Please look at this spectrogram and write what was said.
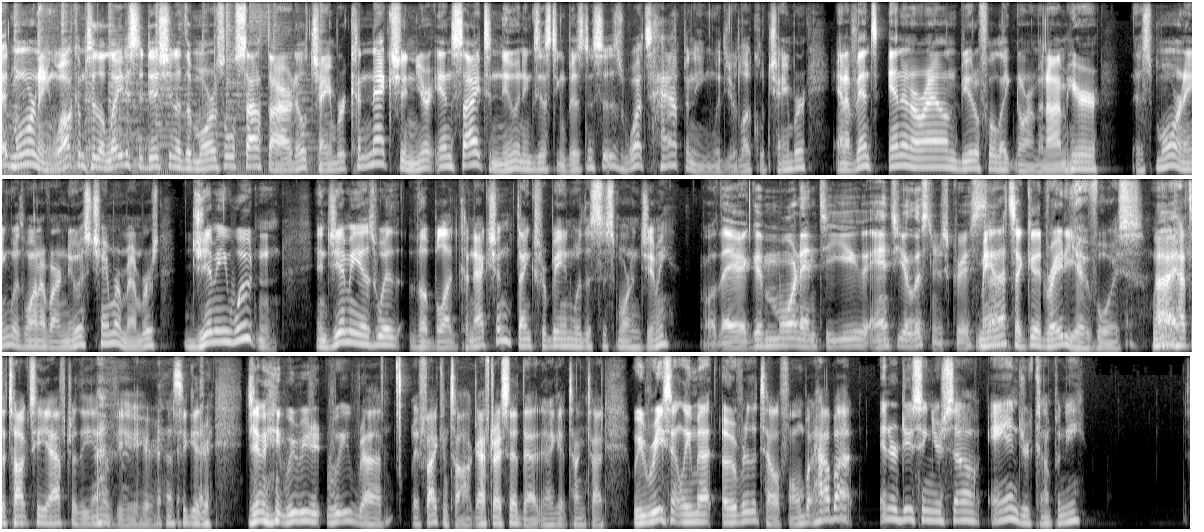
Good morning. Welcome to the latest edition of the Mooresville South Iredell Chamber Connection, your insight to new and existing businesses, what's happening with your local chamber, and events in and around beautiful Lake Norman. I'm here this morning with one of our newest chamber members, Jimmy Wooten. And Jimmy is with The Blood Connection. Thanks for being with us this morning, Jimmy. Well, there. Good morning to you and to your listeners, Chris. Man, uh, that's a good radio voice. We might have to talk to you after the interview here. That's a good, Jimmy. We we uh, if I can talk after I said that, and I get tongue tied. We recently met over the telephone, but how about introducing yourself and your company?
